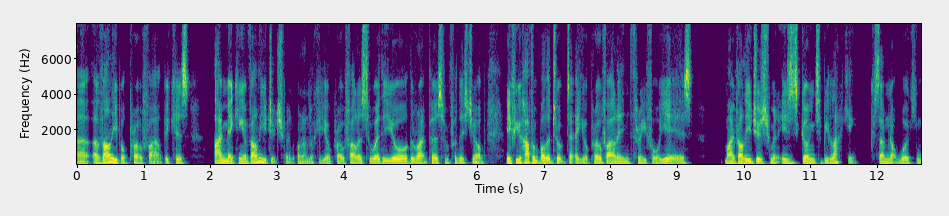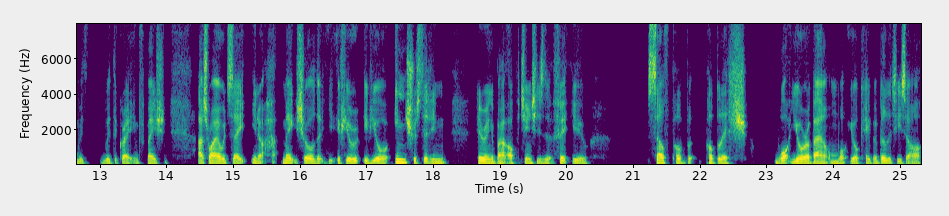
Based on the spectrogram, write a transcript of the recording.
uh, a valuable profile because I'm making a value judgment when I look at your profile as to whether you're the right person for this job. If you haven't bothered to update your profile in three, four years, my value judgment is going to be lacking because I'm not working with with the great information. That's why I would say, you know, make sure that if you're if you're interested in hearing about opportunities that fit you, self publish what you're about and what your capabilities are.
